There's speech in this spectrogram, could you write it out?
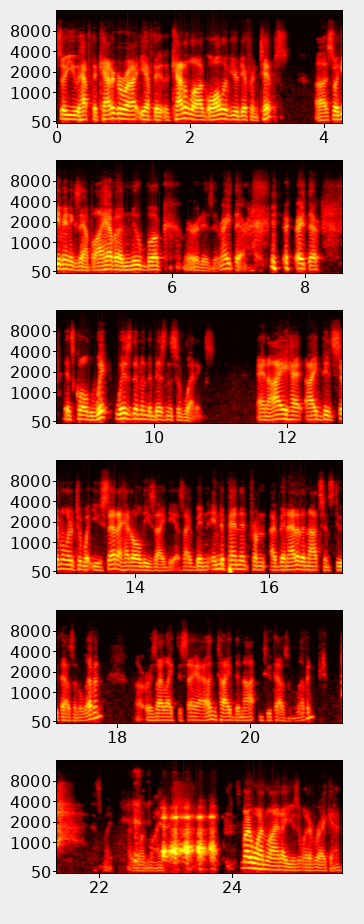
So you have to categorize you have to catalog all of your different tips uh, so i'll give you an example. I have a new book where it is it? Right there. Right there. It's called wit wisdom and the business of weddings. And i had i did similar to what you said. I had all these ideas. I've been independent from i've been out of the knot since 2011 uh, or as i like to say i untied the knot in 2011 that's my, my one line. It's my one line. I use it whenever I can.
